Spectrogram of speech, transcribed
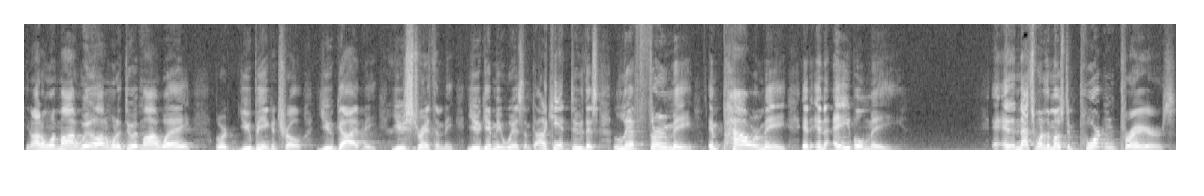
You know, I don't want my will. I don't want to do it my way. Lord, you be in control. You guide me. You strengthen me. You give me wisdom. God, I can't do this. Live through me. Empower me. enable me. And that's one of the most important prayers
